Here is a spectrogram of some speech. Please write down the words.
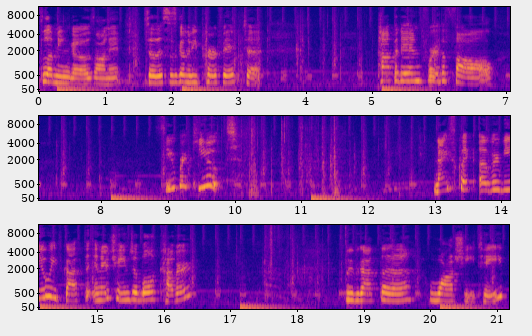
flamingos on it. So this is going to be perfect to pop it in for the fall. Super cute. Nice quick overview. We've got the interchangeable cover. We've got the washi tape.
